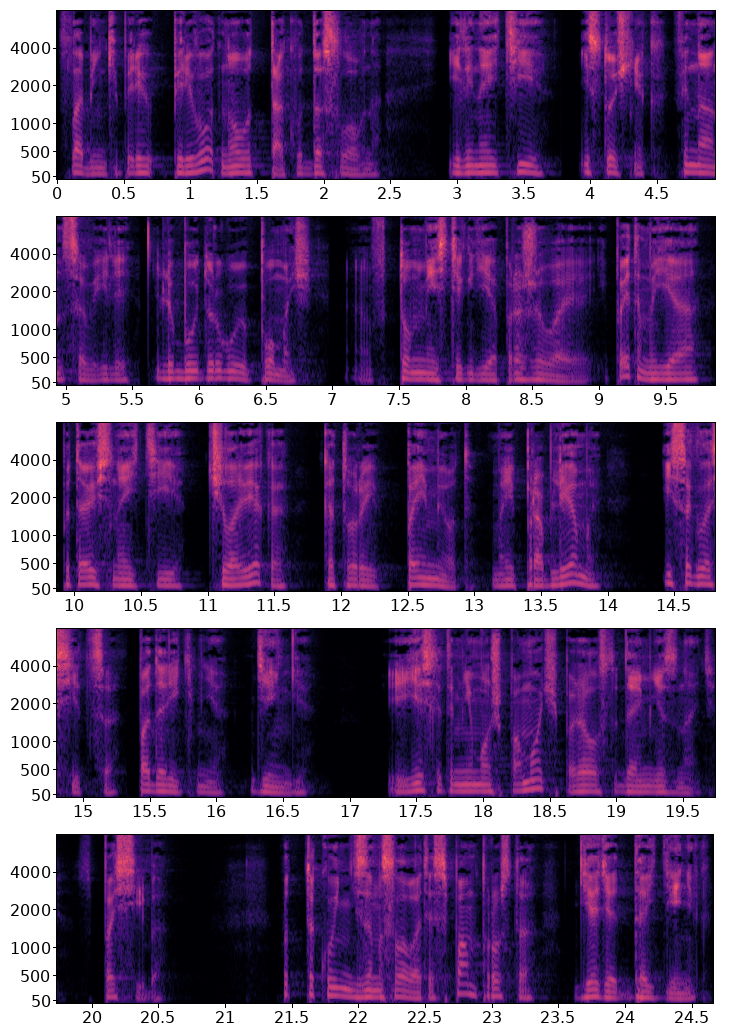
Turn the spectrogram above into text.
слабенький перевод, но вот так вот дословно. Или найти источник финансовый или любую другую помощь э, в том месте, где я проживаю. И поэтому я пытаюсь найти человека, который поймет мои проблемы и согласится подарить мне деньги. И если ты мне можешь помочь, пожалуйста, дай мне знать. Спасибо. Вот такой незамысловатый спам, просто «дядя, дай денег»,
